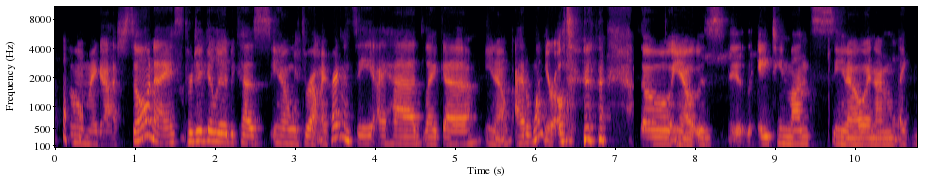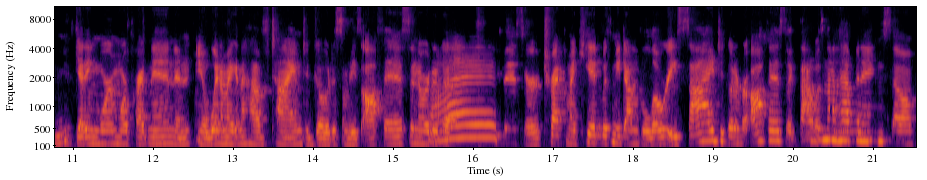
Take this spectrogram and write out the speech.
oh my gosh, so nice. Particularly because, you know, throughout my pregnancy, I had like a, you know, I had a one year old. so, you know, it was eh, 18 months, you know, and I'm like getting more and more pregnant. And, you know, when am I going to have time to go to somebody's office in order to Right. Do this or trek my kid with me down to the Lower East Side to go to her office? Like that was not mm-hmm. happening. So,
